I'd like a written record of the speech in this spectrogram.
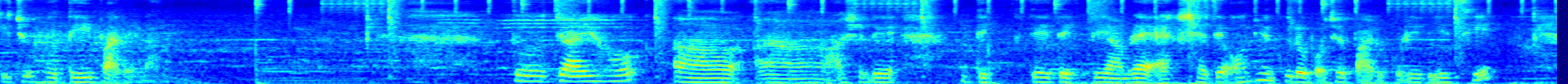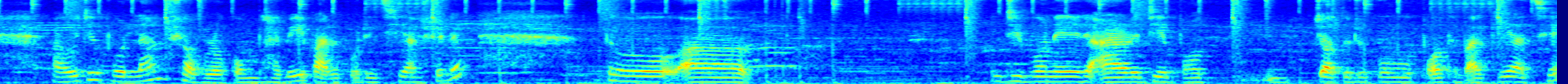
কিছু হতেই পারে না। তো যাই হোক আসলে দেখতে দেখতে আমরা একসাথে অনেকগুলো বছর পার করে দিয়েছি। ওই যে বললাম সব রকমভাবেই পার করেছি আসলে। তো জীবনের আর যে পথ, যতটুকু পথ বাকি আছে,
